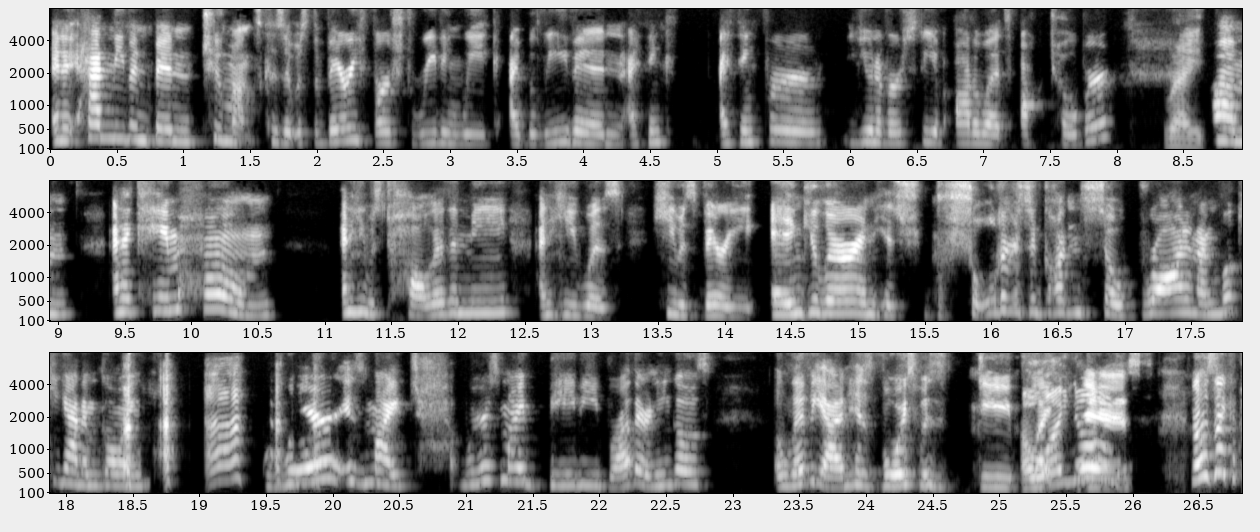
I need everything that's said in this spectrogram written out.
and it hadn't even been two months because it was the very first reading week, I believe, in, I think, I think for University of Ottawa, it's October. Right. Um, and I came home and he was taller than me and he was he was very angular and his sh- shoulders had gotten so broad and i'm looking at him going where is my t- where's my baby brother? And he goes olivia and his voice was deep oh like i know. this. and i was like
